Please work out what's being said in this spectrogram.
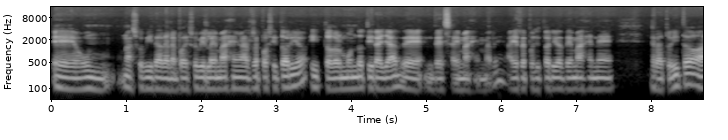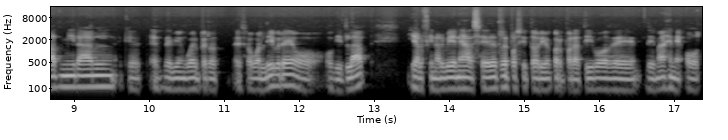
eh, una subida de la, puedes subir la imagen al repositorio y todo el mundo tira ya de, esa imagen, ¿vale? Hay repositorios de imágenes gratuito, Admiral, que es de VMware pero es software libre, o, GitLab, y al final viene a ser el repositorio corporativo de, imágenes o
